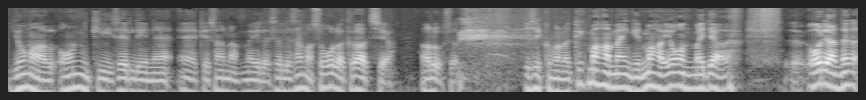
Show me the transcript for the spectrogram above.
Jumal ongi selline, eh, kes annab meile sellesama soola gratia alusel. Isegi kui ma olen kõik maha mänginud, maha joonud, ma ei tea, orjanud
